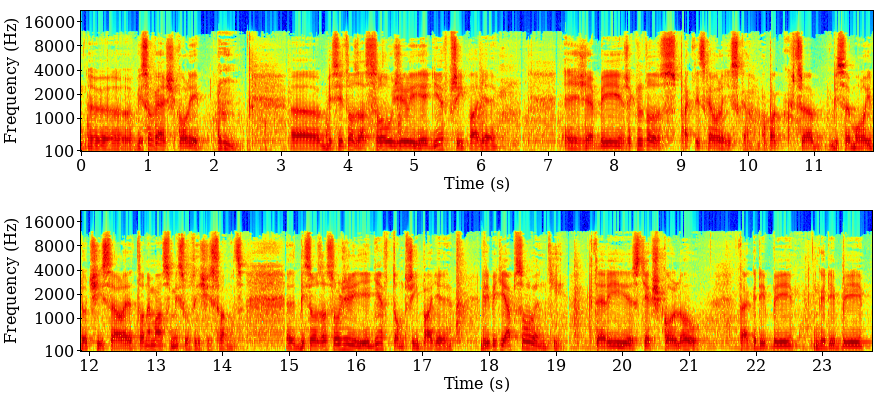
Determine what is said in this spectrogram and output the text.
vysoké školy Eh, by si to zasloužili jedně v případě, že by, řeknu to z praktického hlediska, a pak třeba by se mohlo jít do ale to nemá smysl, ty čísla moc. Eh, by se to zasloužili jedně v tom případě, kdyby ti absolventi, který z těch škol jdou, tak kdyby, kdyby Eh,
